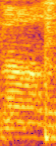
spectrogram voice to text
Nah.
